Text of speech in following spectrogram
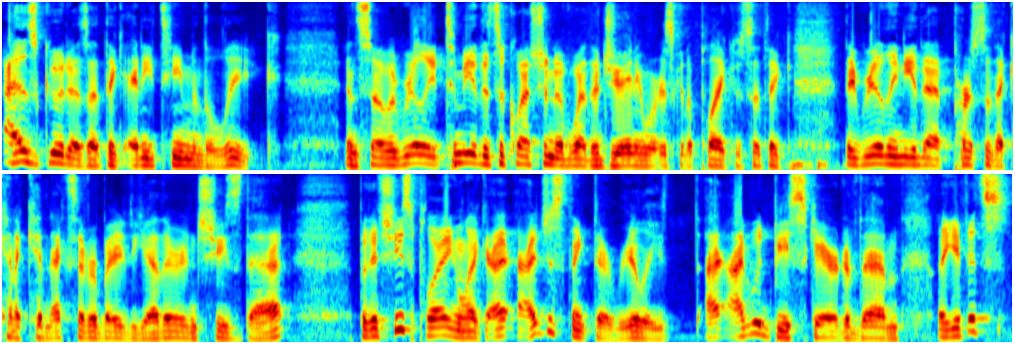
as good as I think any team in the league. And so it really, to me, it's a question of whether January is going to play because I think they really need that person that kind of connects everybody together, and she's that. But if she's playing, like I, I just think they're really, I, I would be scared of them. Like if it's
